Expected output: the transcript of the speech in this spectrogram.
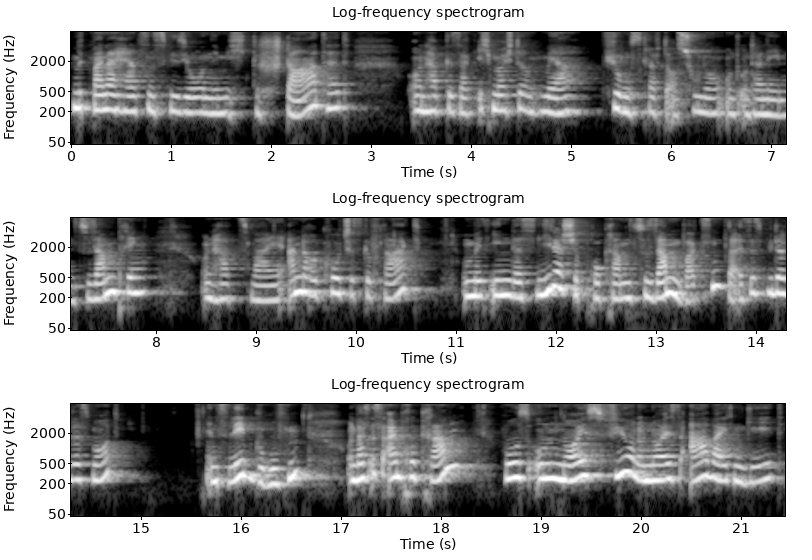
mit meiner Herzensvision nämlich gestartet und habe gesagt, ich möchte mehr Führungskräfte aus Schule und Unternehmen zusammenbringen und habe zwei andere Coaches gefragt und mit ihnen das Leadership-Programm Zusammenwachsen, da ist es wieder das Wort, ins Leben gerufen. Und das ist ein Programm, wo es um neues Führen und neues Arbeiten geht,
